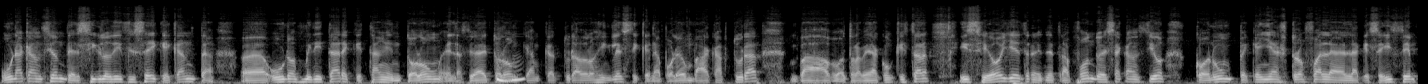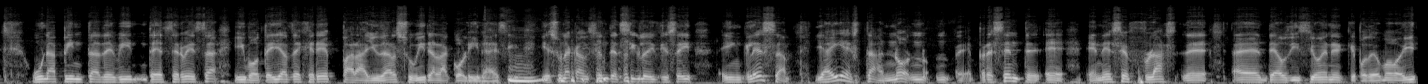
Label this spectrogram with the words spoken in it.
una canción del siglo XVI que canta eh, unos militares que están en Tolón, en la ciudad de Tolón, que han capturado a los ingleses y que Napoleón va a capturar, va otra vez a conquistar, y se oye de trasfondo esa canción con una pequeña estrofa en la, en la que se dice una pinta de, vin- de cerveza y botellas de Jerez para ayudar a subir a la colina. Es decir, y es una canción del siglo XVI inglesa, y ahí está, no, no, eh, presente eh, en ese flash eh, eh, de audición en el que podemos oír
